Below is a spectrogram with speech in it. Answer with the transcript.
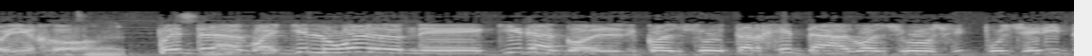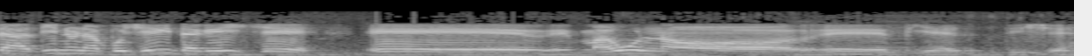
viejo. Puede entrar a cualquier lugar donde quiera con, con su tarjeta, con su pulserita. Tiene una pulserita que dice eh, Magurno eh, fiel, dice.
